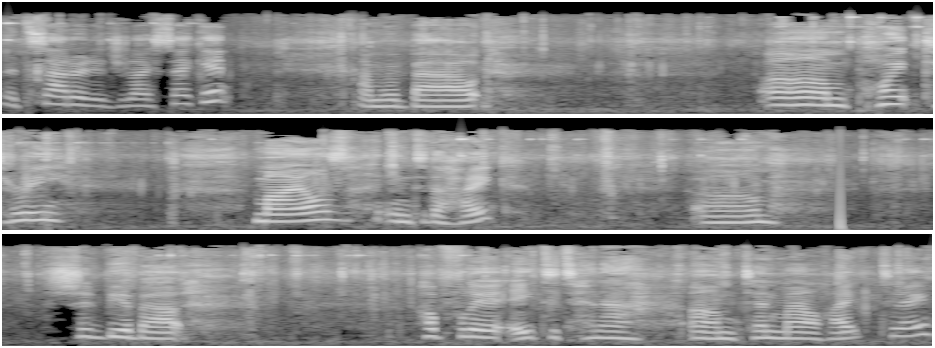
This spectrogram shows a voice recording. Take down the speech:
It's Saturday, July 2nd. I'm about um, 0.3 miles into the hike. Um, should be about hopefully an 8 to 10, uh, um, 10 mile hike today.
